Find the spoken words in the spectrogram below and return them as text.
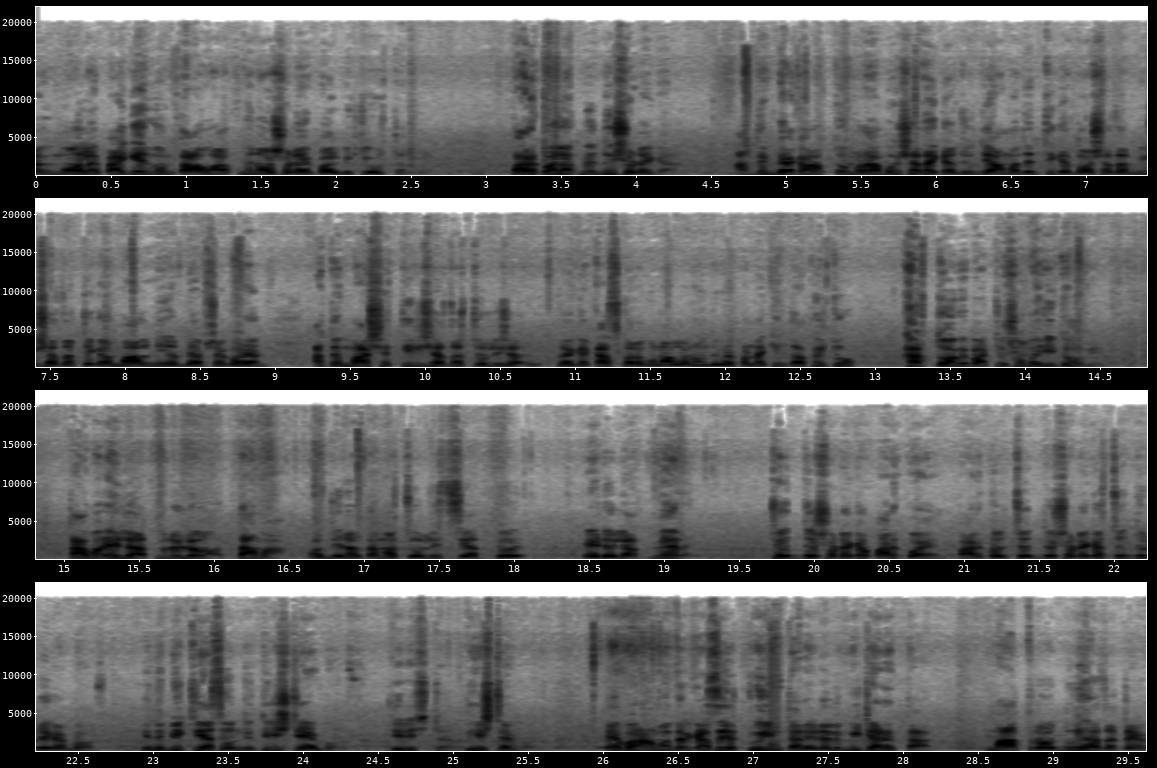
আমি মহলায় পাইকারি কম তাও আপনি নশো টাকা কয়েল বিক্রি করতে পারবেন। পার কয়েল আপনি দুশো টাকা। আপনি বেকারত্ব না পয়সা থেকে যদি আমাদের থেকে দশ হাজার বিশ হাজার টাকার মাল নিয়ে ব্যবসা করেন আপনি মাসে তিরিশ হাজার চল্লিশ হাজার টাকা কাজ করা কোনো আল্লাহর ব্যাপার না কিন্তু আপনি একটু খাটতে হবে বা একটু সময় দিতে হবে। তারপর এলো আপনার হলো তামা অরিজিনাল তামা চল্লিশ ছিয়াত্তর এটা হলো আপনার চোদ্দোশো টাকা পার কয়েল পার কয়েল চোদ্দোশো টাকা চোদ্দ টাকা গজ কিন্তু বিক্রি আছে কিন্তু তিরিশ টাকা গজ। তিরিশ টাকা। তিরিশ টাকা করে। এবার আমাদের কাছে টুইন তার এটা হলো মিটারের তার মাত্র দুই হাজার টাকা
